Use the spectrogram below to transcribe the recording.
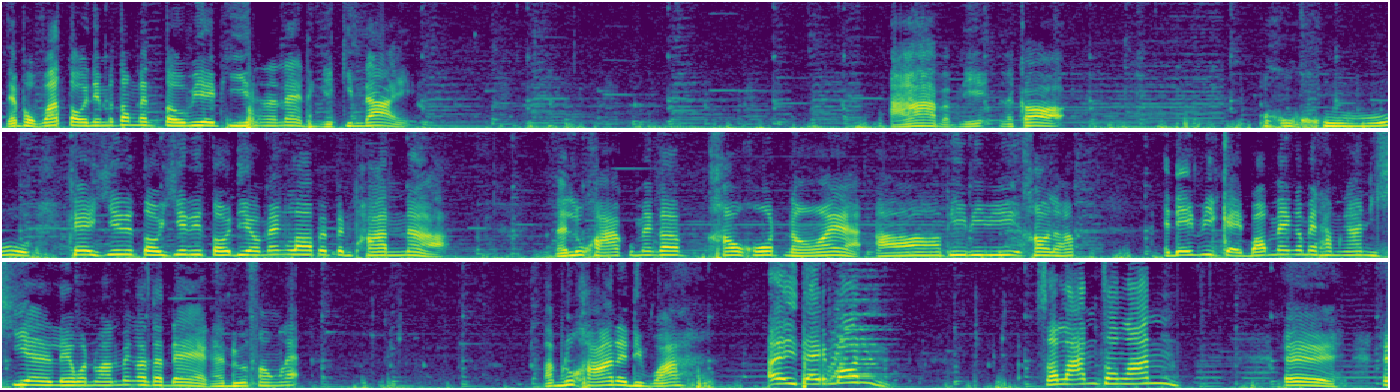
เดี๋ยวผมว่าโต๊ะนี้มันต้องเป็นโต๊ะ VIP เท่านั้นแหละถึงจะกินได้ อ่าแบบนี้แล้วก็โอ้โหแค่เฮียในโต๊ะเฮียในโต๊ะเดียวแม่งล่อไปเป็นพันน่ะและลูกค้ากูแม่งก็เข้าโคตรน้อยอะอ่าพี่พี่พี่เข้าเลยครับไอเดวิดไก่บ๊อบแม่งก็ไม่ทำงานเฮียเลยวันวันๆแม่งก็จะแดกอะดูทรงแล้วรับลูกค้าหน่อยดิวะไอ้ไดมอนด์สลันสลัน เอ เอ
